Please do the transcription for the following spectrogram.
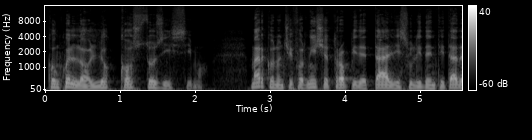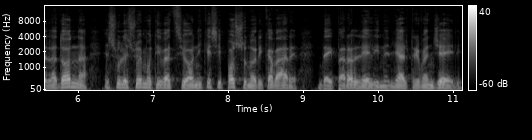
con quell'olio costosissimo. Marco non ci fornisce troppi dettagli sull'identità della donna e sulle sue motivazioni che si possono ricavare dai paralleli negli altri Vangeli.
